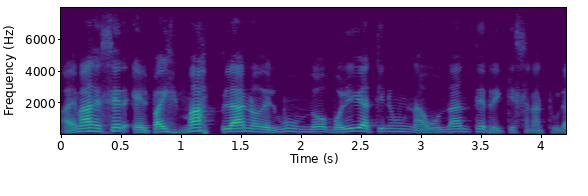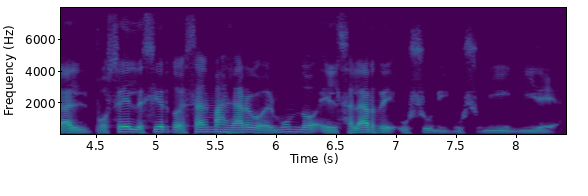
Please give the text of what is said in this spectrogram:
Además de ser el país más plano del mundo, Bolivia tiene una abundante riqueza natural. Posee el desierto de sal más largo del mundo, el salar de Uyuni. Uyuni, ni idea.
